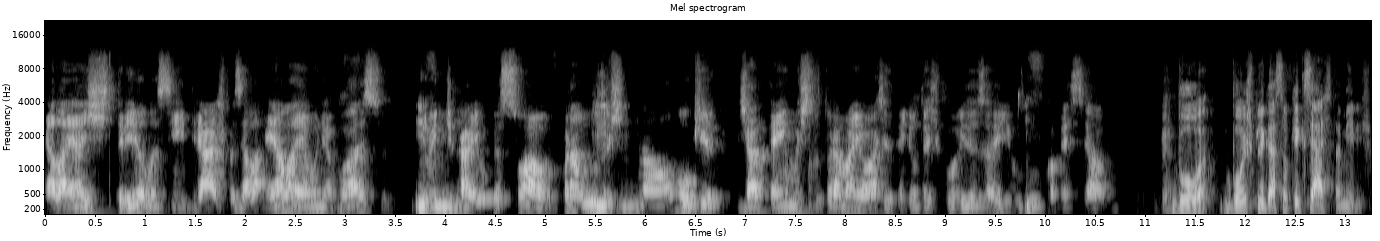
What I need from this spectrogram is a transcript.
ela é a estrela, assim, entre aspas, ela, ela é o negócio, eu uhum. indicaria o pessoal. Para outras uhum. não, ou que já tem uma estrutura maior, já depende de outras coisas, aí o comercial. Boa, boa explicação. O que, que você acha, Tamires?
